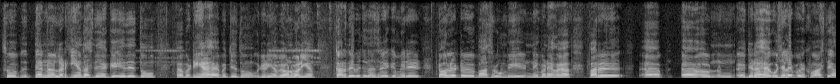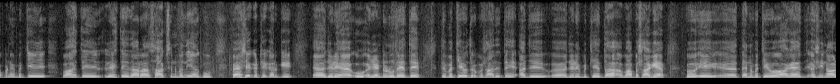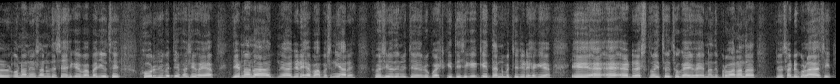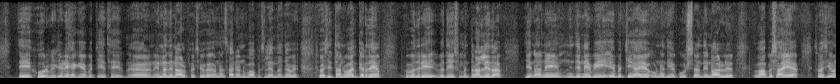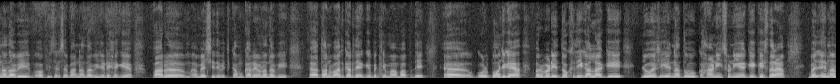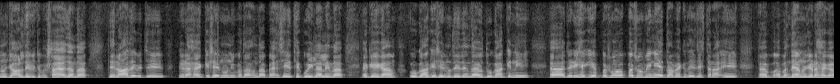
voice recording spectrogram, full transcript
ਸੋ, ਤਿੰਨ ਲੜਕੀਆਂ ਦੱਸਦੇ ਆ ਕਿ ਇਹਦੇ ਤੋਂ ਵੱਡੀਆਂ ਹੈ ਬੱਚੇ ਤੋਂ ਜਿਹੜੀਆਂ ਵਿਆਹਣ ਵਾਲੀਆਂ। ਘਰ ਦੇ ਵਿੱਚ ਦੱਸ ਰਹੇ ਕਿ ਮੇਰੇ ਟਾਇਲਟ ਬਾਥਰੂਮ ਵੀ ਨਹੀਂ ਬਣਿਆ ਹੋਇਆ, ਪਰ ਜਿਹੜਾ ਹੈ ਉਜਲੇ ਭਵਿੱਖ ਵਾਸਤੇ ਆਪਣੇ ਬੱਚੇ ਵਾਸਤੇ ਰਿਸ਼ਤੇਦਾਰਾਂ, ਸਾਖ ਸੰਬੰਧੀਆਂ ਕੋ ਪੈਸੇ ਇਕੱਠੇ ਕਰਕੇ ਜਿਹੜੇ ਹੈ ਉਹ ਏਜੰਟ ਨੂੰ ਦੇ ਦਿੱਤੇ ਤੇ ਬੱਚੇ ਉਧਰ ਫਸਾ ਦਿੱਤੇ। ਅੱਜ ਜਿਹੜੇ ਬੱਚੇ ਤਾਂ ਵਾਪਸ ਆ ਗਿਆ। ਕੋ ਇਹ ਤਿੰਨ ਬੱਚੇ ਉਹ ਆ ਗਏ। ਅਸੀਂ ਨਾਲ ਉਹਨਾਂ ਨੇ ਸਾਨੂੰ ਦੱਸਿਆ ਸੀ ਕਿ ਬਾਬਾ ਜੀ ਉੱਥੇ ਹੋਰ ਵੀ ਬੱਚੇ ਫਸੇ ਹੋਏ ਆ, ਜਿਨ੍ਹਾਂ ਦਾ ਜਿਹੜੇ ਹੈ ਵਾਪਸ ਨਹੀਂ ਆ ਰਹੇ। ਸੋ ਅਸੀਂ ਉਹਦੇ ਵਿੱਚ ਰਿਕੁਐਸਟ ਕੀਤੀ ਸੀਗੀ ਕਿ ਤਿੰਨ ਬੱਚੇ ਜਿਹੜੇ ਹੈਗੇ ਆ, ਇਹ ਇਹ ਐਡਰੈਸ ਤੋਂ ਇੱਥੋਂ ਇੱਥੋਂ ਗਏ ਹੋਏ ਇਹਨਾਂ ਦੇ ਪਰਿਵਾਰਾਂ ਦਾ, ਜੋ ਸਾਡੇ ਕੋਲ ਆਇਆ ਸੀ। ਤੇ ਹੋਰ ਵੀ ਜਿਹੜੇ ਹੈਗੇ ਆ ਬੱਚੇ ਇੱਥੇ ਇਹਨਾਂ ਦੇ ਨਾਲ ਫਸੇ ਹੋਏ ਉਹਨਾਂ ਸਾਰਿਆਂ ਨੂੰ ਵਾਪਸ ਲਿਆਂਦਾ ਜਾਵੇ। ਸੋ ਅਸੀਂ ਧੰਨਵਾਦ ਕਰਦੇ ਹਾਂ ਵਿਦਰੇ ਵਿਦੇਸ਼ ਮੰਤਰਾਲੇ ਦਾ ਜਿਨ੍ਹਾਂ ਨੇ, ਜਿੰਨੇ ਵੀ ਇਹ ਬੱਚੇ ਆਏ, ਉਹਨਾਂ ਦੀਆਂ ਕੋਸ਼ਿਸ਼ਾਂ ਦੇ ਨਾਲ ਵਾਪਸ ਆਏ ਆ। ਸੋ ਅਸੀਂ ਉਹਨਾਂ ਦਾ ਵੀ ਆਫੀਸਰ ਸਾਹਿਬਾਨਾਂ ਦਾ ਵੀ ਜਿਹੜੇ ਹੈਗੇ ਆ, ਪਰ ਐਮਬੈਸੀ ਦੇ ਵਿੱਚ ਕੰਮ ਕਰ ਰਹੇ ਉਹਨਾਂ ਦਾ ਵੀ ਧੰਨਵਾਦ ਕਰਦੇ ਹਾਂ ਕਿ ਬੱਚੇ ਮਾਂ-ਬਾਪ ਦੇ ਕੋਲ ਪਹੁੰਚ ਗਿਆ ਪਰ ਬੜੀ ਦੁੱਖ ਦੀ ਗੱਲ ਆ ਕਿ ਜੋ ਅਸੀਂ ਇਹਨਾਂ ਤੋਂ ਕਹਾਣੀ ਸੁਣੀ ਹੈ ਕਿ ਕਿਸ ਤਰ੍ਹਾਂ ਬ- ਇਹਨਾਂ ਨੂੰ ਜਾਲ ਦੇ ਵਿੱਚ ਫਸਾਇਆ ਜਾਂਦਾ ਤੇ ਰਾਹ ਦੇ ਵਿੱਚ ਜਿਹੜਾ ਹੈ ਕਿਸੇ ਨੂੰ ਨਹੀਂ ਪਤਾ ਹੁੰਦਾ, ਪੈਸੇ ਇੱਥੇ ਕੋਈ ਲੈ ਲੈਂਦਾ, ਅੱਗੇ ਗਾਂ ਉਹ ਗਾਂ ਕਿਸੇ ਨੂੰ ਦੇ ਦਿੰਦਾ, ਉਦੋਂ ਗਾਂ ਕਿੰਨੀ ਜਿਹੜੀ ਹੈਗੀ ਆ, ਪਸ਼ੂ ਪਸ਼ੂ ਵੀ ਨਹੀਂ ਇਦਾਂ ਵਿਕਦੇ ਜਿਸ ਤਰ੍ਹਾਂ ਇਹ ਬੰਦਿਆਂ ਨੂੰ ਜਿਹੜਾ ਹੈਗਾ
